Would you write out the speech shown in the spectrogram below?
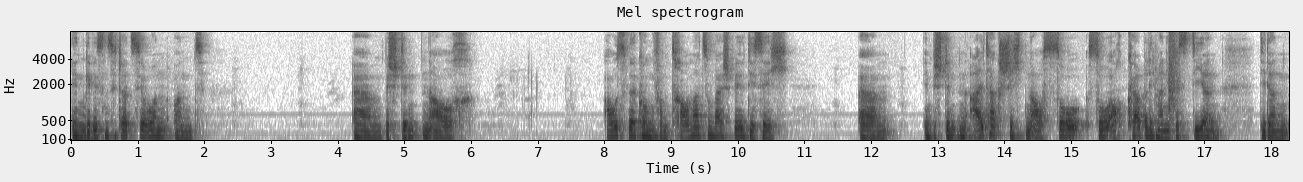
in gewissen Situationen und ähm, bestimmten auch Auswirkungen vom Trauma zum Beispiel, die sich ähm, in bestimmten Alltagsschichten auch so, so auch körperlich manifestieren, die dann,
